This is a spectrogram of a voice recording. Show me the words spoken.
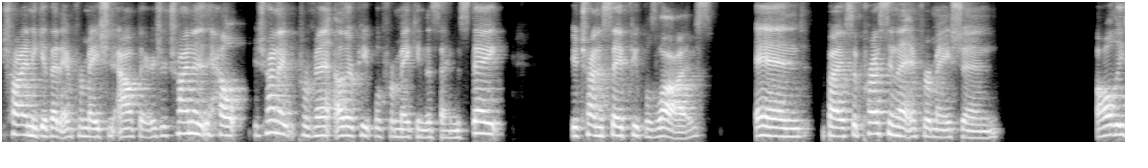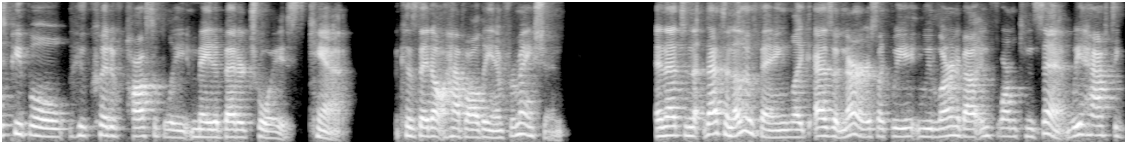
trying to get that information out there is you're trying to help, you're trying to prevent other people from making the same mistake. You're trying to save people's lives, and by suppressing that information, all these people who could have possibly made a better choice can't because they don't have all the information and that's an, that's another thing like as a nurse like we we learn about informed consent. We have to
